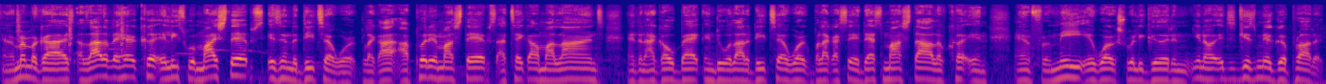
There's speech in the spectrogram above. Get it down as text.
And remember, guys, a lot of the haircut, at least with my steps, is in the detail work. Like I, I, put in my steps, I take out my lines, and then I go back and do a lot of detail work. But like I said, that's my style of cutting, and for me, it works really good, and you know, it just gives me a good product.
